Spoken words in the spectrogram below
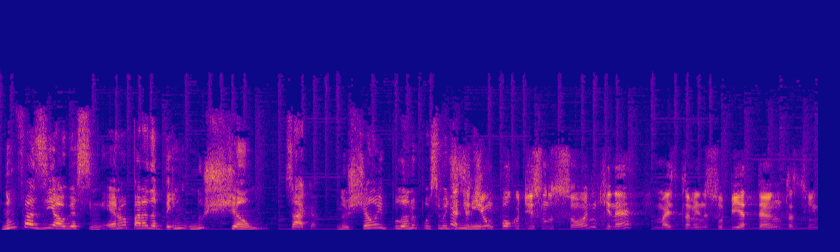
não fazia algo assim. Era uma parada bem no chão, saca? No chão e pulando por cima de É, você tinha inimigo. um pouco disso no Sonic, né? Mas também não subia tanto assim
